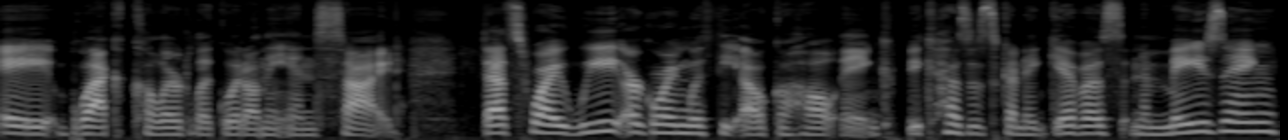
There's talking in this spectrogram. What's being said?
a black colored liquid on the inside. That's why we are going with the alcohol ink because it's going to give us an amazing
